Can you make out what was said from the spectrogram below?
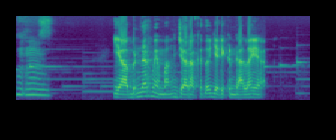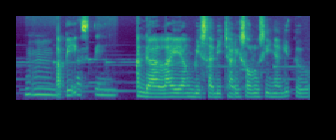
Mm-mm. Ya benar memang jarak itu jadi kendala ya. Mm-mm, Tapi- pastinya Kendala yang bisa dicari solusinya gitu.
